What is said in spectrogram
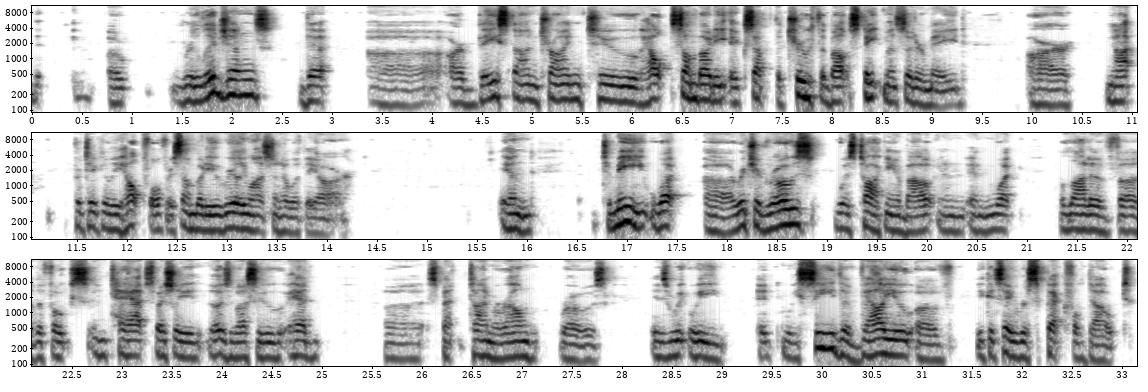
uh, religions that uh, are based on trying to help somebody accept the truth about statements that are made are not particularly helpful for somebody who really wants to know what they are. And to me, what uh, Richard Rose was talking about, and, and what a lot of uh, the folks in TAT, especially those of us who had uh, spent time around Rose, is we we it, we see the value of you could say respectful doubt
